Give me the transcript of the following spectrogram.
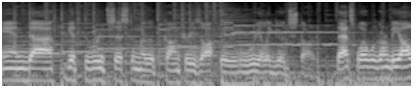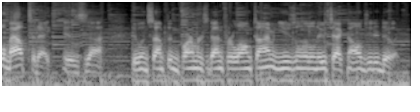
and uh, get the root system of the pecan trees off to a really good start. That's what we're going to be all about today, is uh, doing something farmers done for a long time and using a little new technology to do it.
